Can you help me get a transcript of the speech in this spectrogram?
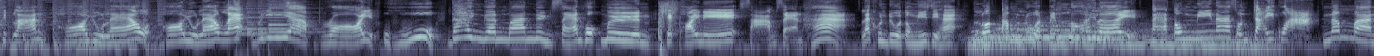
90 ล้าน พออยู่แล้ว พออยู่แล้วและเรียบร้อยโอ้โหได้เงินมา 1 6 0 0 0 0เช็คพอยต์นี้ 3 5 0 0 0และคุณดูตรงนี้สิฮะ รถตำรวจเป็นร้อยเลย แต่ตรงนี้น่าสนใจกว่า น้ำมัน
